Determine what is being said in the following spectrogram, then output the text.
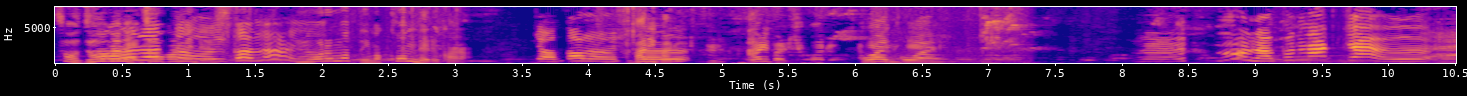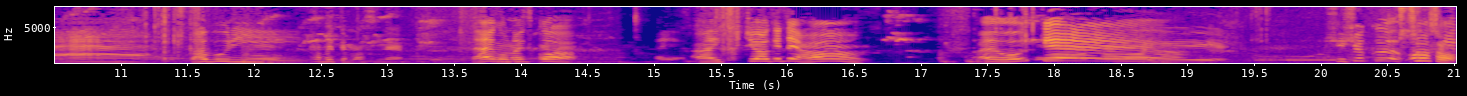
そう、え。象がね、象がねです行。かないのモールもっと今混んでるから。じゃあ我慢して。バリバリ。うんバリバリ聞こえる。怖い怖い。もうなくなっちゃう。ガブリうん食べてますね。最後の一個。はい、はい、口を開けて、あん。はい、オッケー。主食。そうそう。あ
